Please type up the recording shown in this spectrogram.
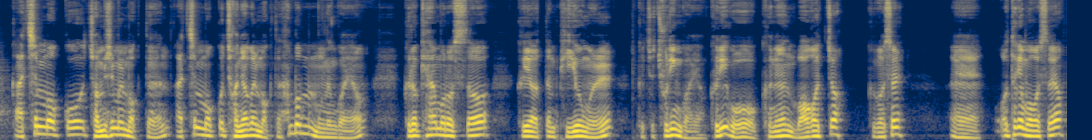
그러니까 아침 먹고 점심을 먹든 아침 먹고 저녁을 먹든 한 번만 먹는 거예요. 그렇게 함으로써 그의 어떤 비용을 그쵸 줄인 거예요. 그리고 그는 먹었죠. 그것을 예, 어떻게 먹었어요?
